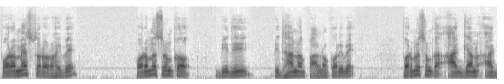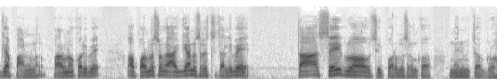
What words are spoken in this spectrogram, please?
ପରମେଶ୍ୱର ରହିବେ ପରମେଶ୍ୱରଙ୍କ ବିଧି ବିଧାନ ପାଳନ କରିବେ ପରମେଶ୍ୱରଙ୍କ ଆଜ୍ଞା ଆଜ୍ଞା ପାଳନ ପାଳନ କରିବେ ଆଉ ପରମେଶ୍ୱରଙ୍କ ଆଜ୍ଞା ଅନୁସାରେ ଚାଲିବେ ତାହା ସେହି ଗୃହ ହେଉଛି ପରମେଶ୍ୱରଙ୍କ ନିର୍ମିତ ଗୃହ।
